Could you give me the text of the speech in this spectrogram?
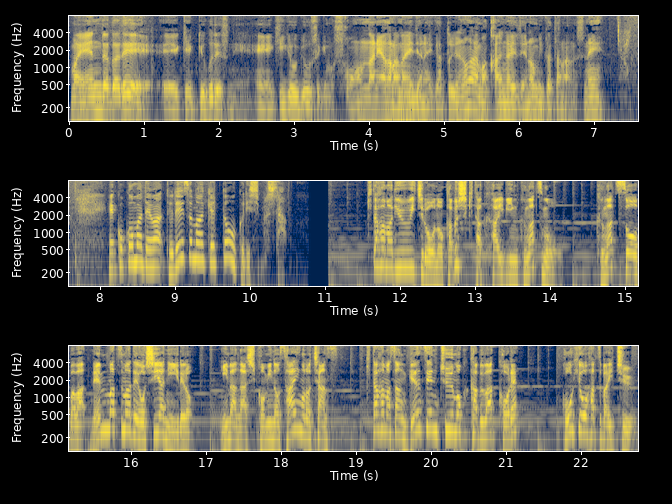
まあ円高で、えー、結局ですね、えー、企業業績もそんなに上がらないんじゃないかというのが、まあ海外勢の見方なんですね。はい、えここまではトゥデイズマーケットをお送りしました。北浜隆一郎の株式宅配便9月号。9月相場は年末までを視野に入れろ。今が仕込みの最後のチャンス北浜さん厳選注目株はこれ。好評発売中。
